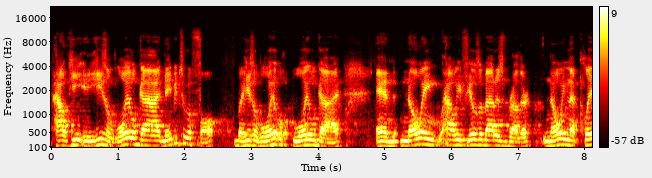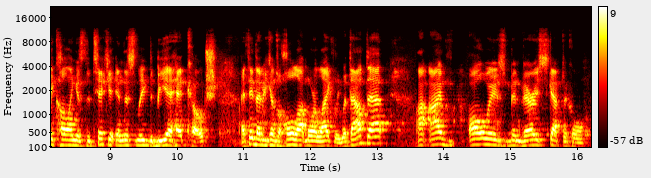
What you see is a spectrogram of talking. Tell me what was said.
how he he's a loyal guy, maybe to a fault, but he's a loyal loyal guy. And knowing how he feels about his brother, knowing that play calling is the ticket in this league to be a head coach, I think that becomes a whole lot more likely. Without that, I've always been very skeptical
